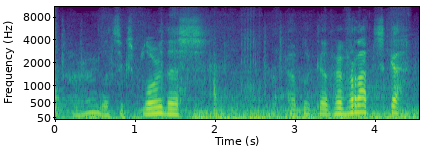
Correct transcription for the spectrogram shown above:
All right, let's explore this Republic of Hrvatska.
